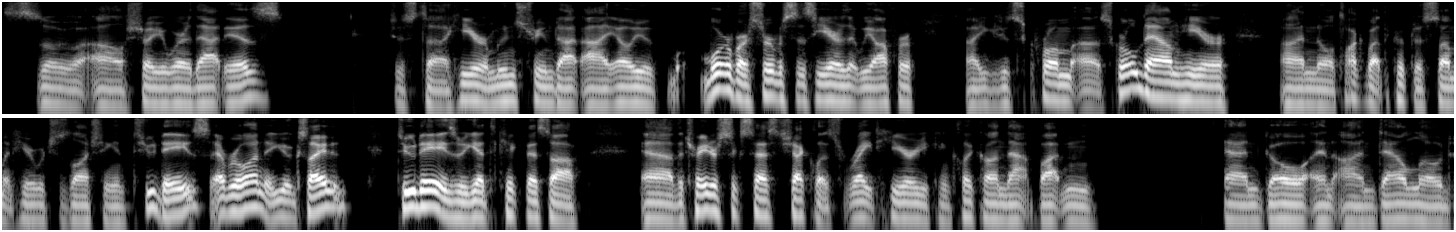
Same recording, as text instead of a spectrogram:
So I'll show you where that is. Just uh, here, moonstream.io. You, more of our services here that we offer. Uh, you can just scroll, uh, scroll down here and we'll talk about the crypto summit here, which is launching in two days. Everyone, are you excited? Two days, we get to kick this off. Uh, the trader success checklist right here. You can click on that button and go and on download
